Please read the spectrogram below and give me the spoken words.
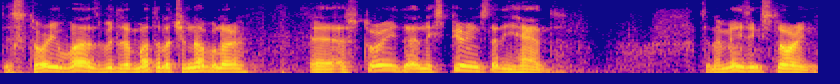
The story was with Ramotala Chernobyl, uh, a story, that, an experience that he had. It's an amazing story.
